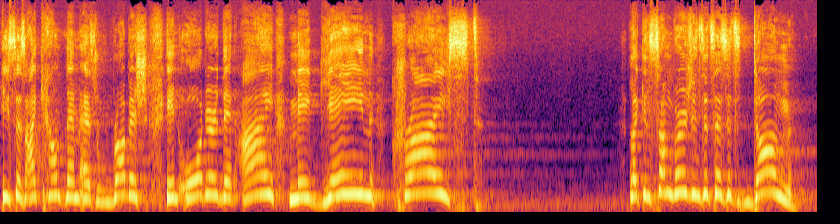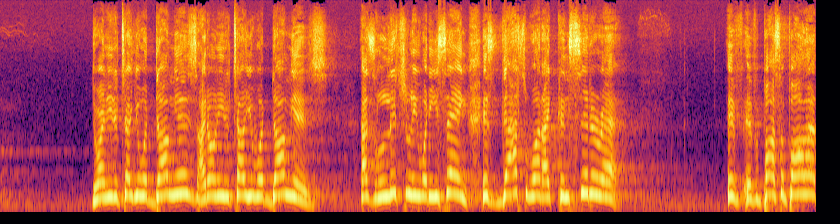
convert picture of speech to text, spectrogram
He says, I count them as rubbish in order that I may gain Christ. Like in some versions, it says it's dung. Do I need to tell you what dung is? I don't need to tell you what dung is. That's literally what he's saying, is that's what I consider it. If, if Apostle Paul had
